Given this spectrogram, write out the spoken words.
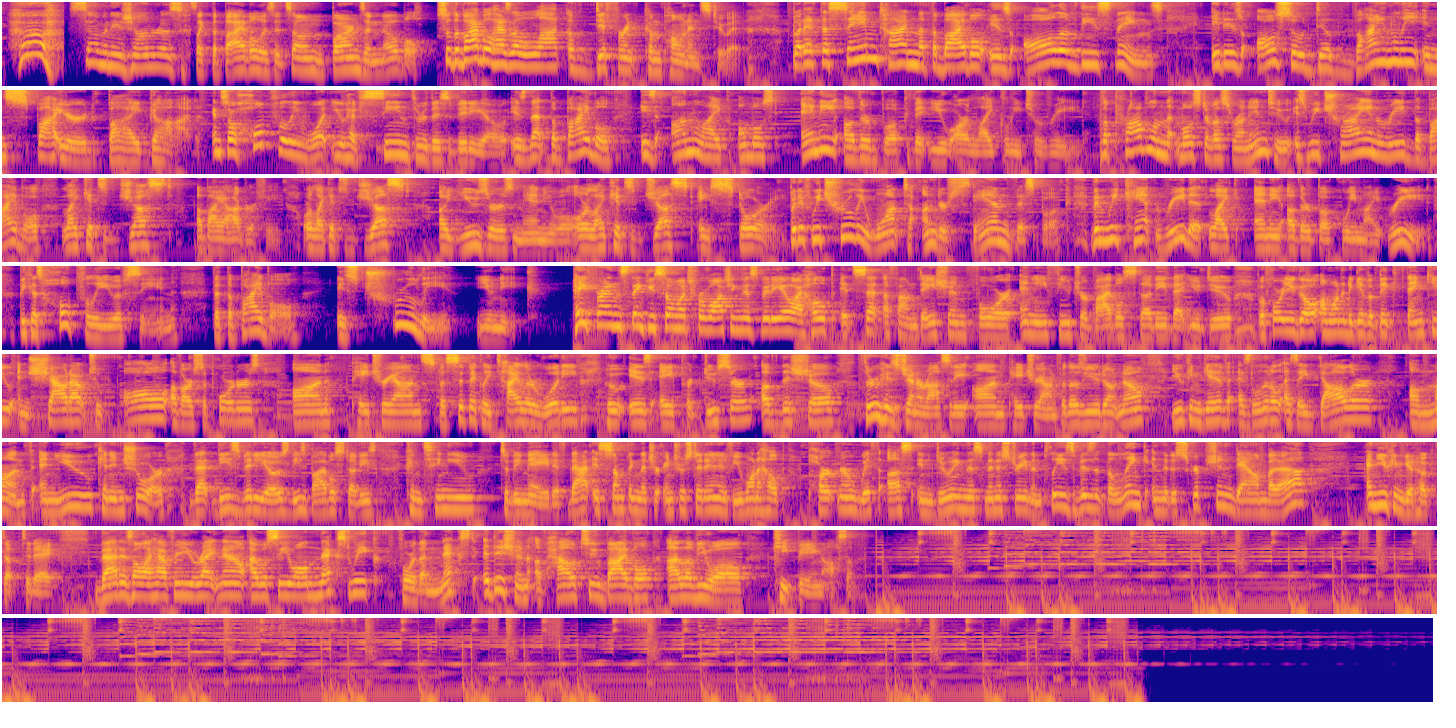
so many genres. It's like the Bible is its own Barnes and Noble. So the Bible has a lot of different components to it. But at the same time that the Bible is all of these things, it is also divinely inspired by God. And so hopefully what you have seen through this video is that the Bible is unlike almost any other book that you are likely to read. The problem that most of us run into is we try and read the Bible like it's just a biography or like it's just a user's manual or like it's just a story. But if we truly want to understand this book, then we can't read it like any other book we might read, because hopefully you have seen that the Bible is truly unique. Hey friends, thank you so much for watching this video. I hope it set a foundation for any future Bible study that you do. Before you go, I wanted to give a big thank you and shout out to all of our supporters on Patreon, specifically Tyler Woody, who is a producer of this show, through his generosity on Patreon. For those of you who don't know, you can give as little as a dollar a month, and you can ensure that these videos, these Bible studies, continue to be made. If that is something that you're interested in, if you want to help partner with us in doing this ministry, then please visit the link in the description down below, uh, and you can get hooked up today. That is all I have for you right now. I will see you all next week for the next edition of How to Bible. I love you all. Keep being awesome.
